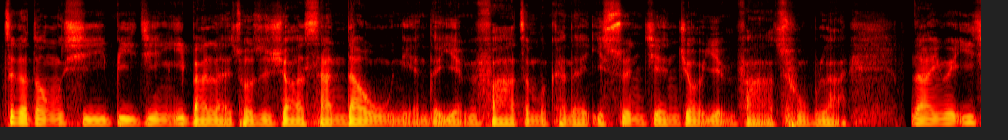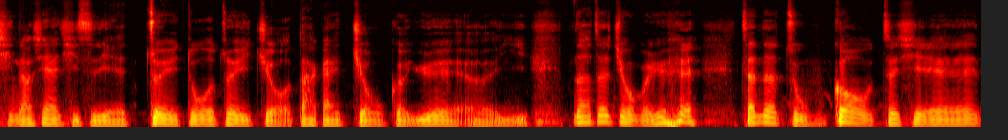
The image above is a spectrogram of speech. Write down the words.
这个东西毕竟一般来说是需要三到五年的研发，怎么可能一瞬间就研发出来？那因为疫情到现在其实也最多最久大概九个月而已。那这九个月真的足够这些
